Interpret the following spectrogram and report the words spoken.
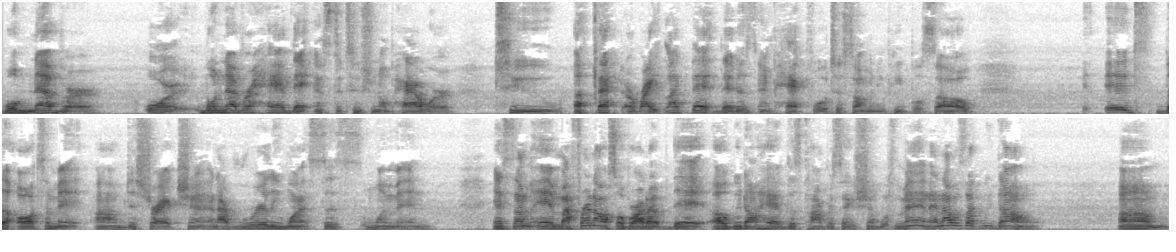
will never or will never have that institutional power to affect a right like that that is impactful to so many people. So it's the ultimate um, distraction and i really want cis women and some and my friend also brought up that oh we don't have this conversation with men and I was like we don't. Um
